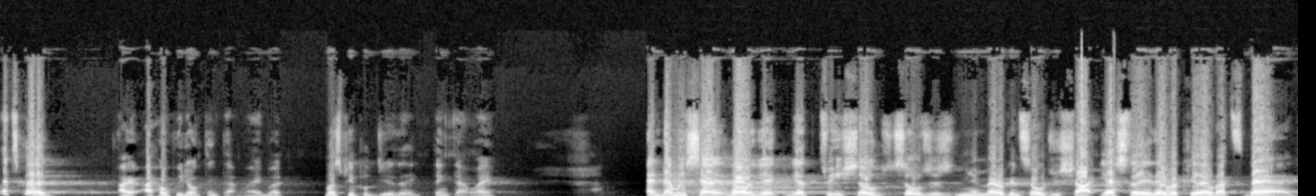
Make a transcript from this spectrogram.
that's good. I, I hope we don't think that way, but most people do they think that way. And then we said, well, you get, you get three soldiers, American soldiers shot yesterday, they were killed, that's bad.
